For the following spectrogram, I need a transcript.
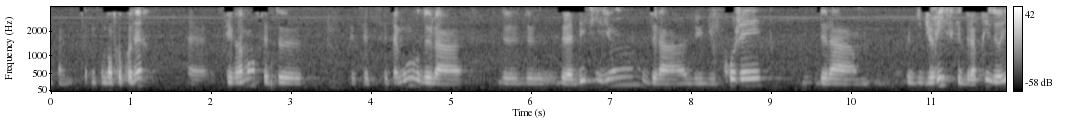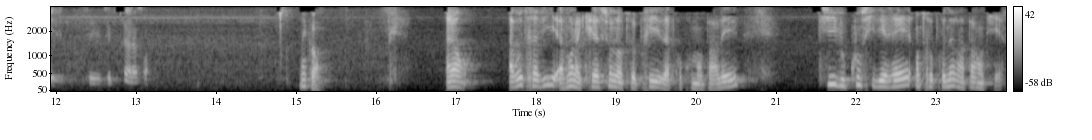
enfin, une certaine forme d'entrepreneur. Euh, c'est vraiment euh, cette- cet amour de la, de, de, la décision, de la, du, projet, de la, du, risque, de la prise de risque. C'est, tout à la fois. D'accord. Alors, à votre avis, avant la création de l'entreprise à proprement parler, qui vous considérez entrepreneur à part entière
